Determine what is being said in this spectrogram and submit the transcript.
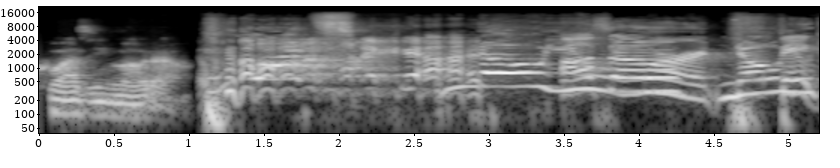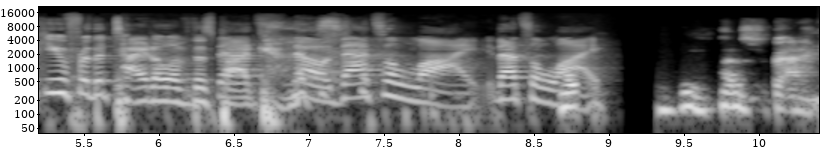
Quasimodo. oh my god! No, you Also, weren't. No, Thank you for the title of this That's, podcast. no, that's a lie. That's a lie. The Hunchback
